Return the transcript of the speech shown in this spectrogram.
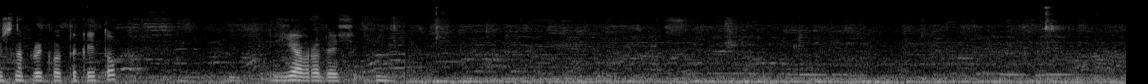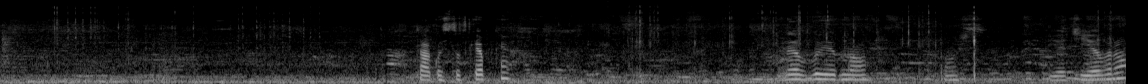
Ось, наприклад, такий топ. Євро 10. Так, ось тут кепки. Не видно. Ось 5 євро.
